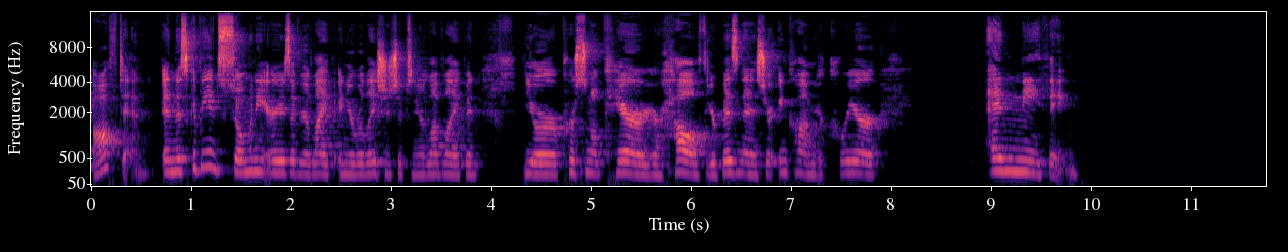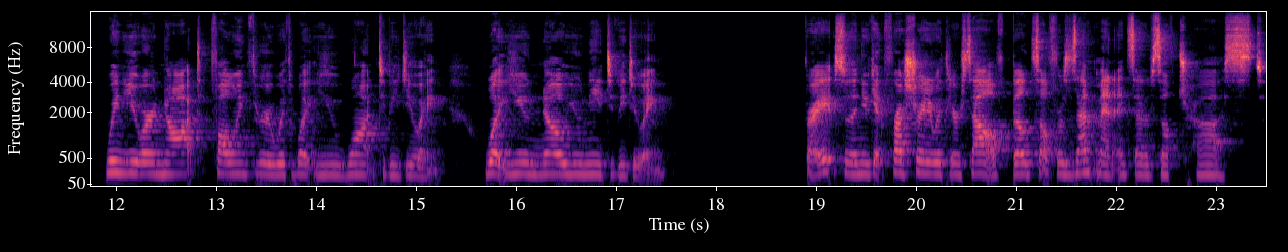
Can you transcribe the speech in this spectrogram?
often. And this could be in so many areas of your life, in your relationships, in your love life, in your personal care, your health, your business, your income, your career, anything. When you are not following through with what you want to be doing what you know you need to be doing. Right? So then you get frustrated with yourself, build self resentment instead of self trust.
